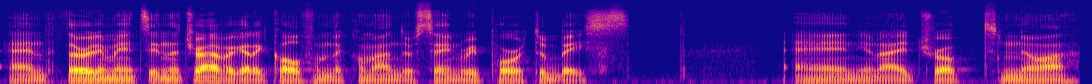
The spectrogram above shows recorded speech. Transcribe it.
And 30 minutes in the drive, I got a call from the commander saying, report to base. And, you know, I dropped Noah,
